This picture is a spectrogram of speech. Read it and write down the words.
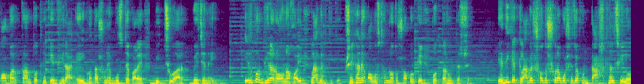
অপার প্রান্ত থেকে ভীরা এই কথা শুনে বুঝতে পারে, বিচ্ছু আর বেঁচে নেই। এরপর ভীরা রওনা হয় ক্লাবের দিকে। সেখানে অবস্থানরত সকলকে হত্যার উদ্দেশ্যে। এদিকে ক্লাবের সদস্যরা বসে যখন তাস খেলছিল,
